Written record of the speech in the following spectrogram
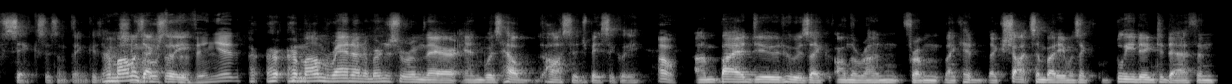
six or something because her Uh, mom she was moved to actually the vineyard. her, her her mom ran an emergency room there and was held hostage basically Oh. um, by a dude who was like on the run from like had like shot somebody and was like bleeding to death and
